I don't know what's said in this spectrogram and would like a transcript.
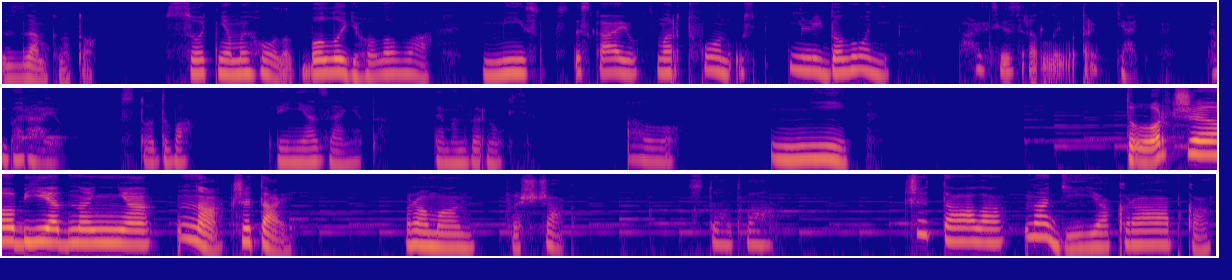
Замкнуто. Сотнями голок болить голова. Міцно стискаю смартфон у спітнілій долоні. Пальці зрадливо тремтять. Набираю 102. Лінія зайнята. Демон вернувся. Алло. Ні. Творче об'єднання на читай. Роман Фещак 102 Читала Надія Крапка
